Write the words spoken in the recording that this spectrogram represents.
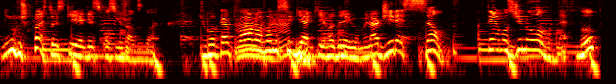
Nenhum de nós dois queria que esses fossem jogos do ano. De qualquer forma, uhum. vamos seguir aqui, Rodrigo. Melhor direção. Temos de novo Deathloop.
